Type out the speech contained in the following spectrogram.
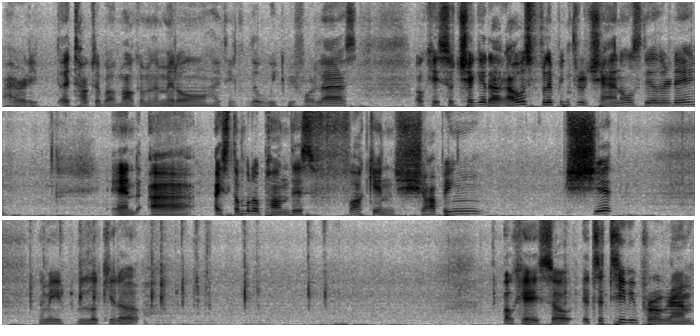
I already I talked about Malcolm in the Middle. I think the week before last. Okay, so check it out. I was flipping through channels the other day, and uh, I stumbled upon this fucking shopping shit. Let me look it up. Okay, so it's a TV program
